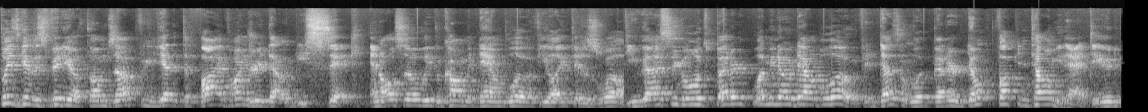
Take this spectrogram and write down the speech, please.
please give this video a thumbs up. If we could get it to 500, that would be sick. And also leave a comment down below if you liked it as well. Do you guys think it looks better? Let me know down below. If it doesn't look better, don't fucking tell me that, dude.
